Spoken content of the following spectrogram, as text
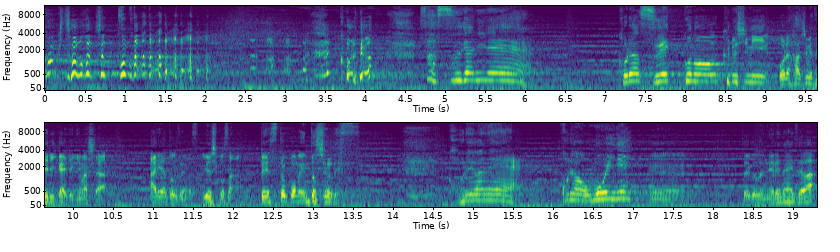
刻刀はさすがにね。これは末っ子の苦しみ俺初めて理解できました。ありがとうございます。よしこさんベストコメント賞です。これはねこれは重いね。うん。ということで「寝れないぜ」は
